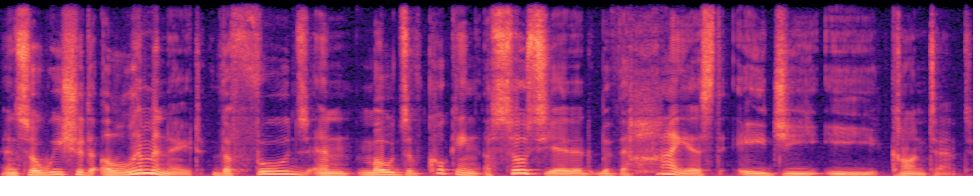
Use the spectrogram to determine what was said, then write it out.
and so we should eliminate the foods and modes of cooking associated with the highest AGE content.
